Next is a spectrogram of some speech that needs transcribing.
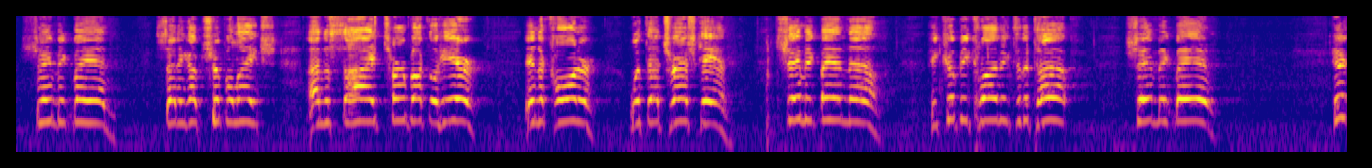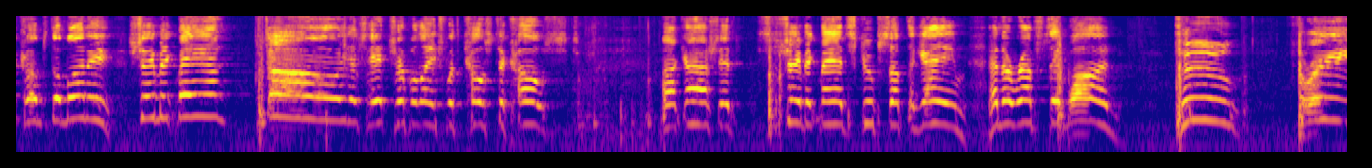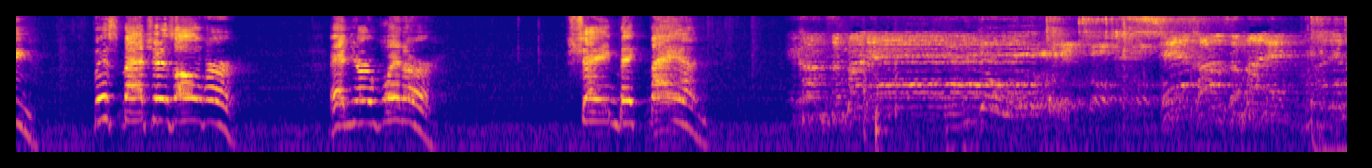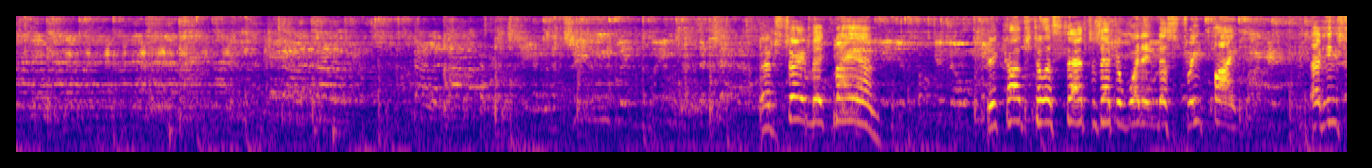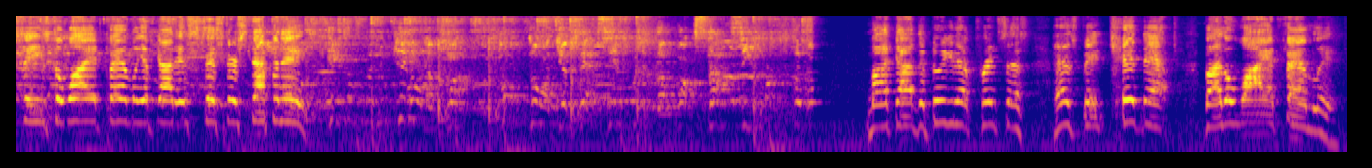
Shane McMahon setting up Triple H on the side turnbuckle here in the corner with that trash can. Shane McMahon now. He could be climbing to the top. Shane McMahon. Here comes the money. Shane McMahon. Oh, he just hit Triple H with coast to coast. My gosh, and Shane McMahon scoops up the game. And the refs did one, two, three. This match is over. And your winner, Shane McMahon. Here comes the money. And Shane McMahon, he comes to his senses after winning the street fight. And he sees the Wyatt family have got his sister Stephanie. My God, the billionaire princess has been kidnapped by the Wyatt family.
